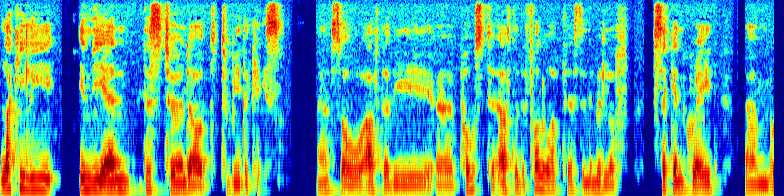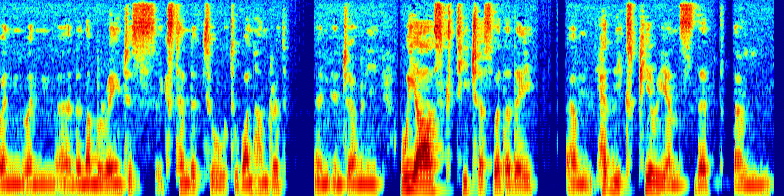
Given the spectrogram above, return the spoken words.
luckily, in the end, this turned out to be the case. Yeah, so after the uh, post, after the follow-up test in the middle of second grade, um, when when uh, the number range is extended to to 100 in, in Germany, we asked teachers whether they um, had the experience that um,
